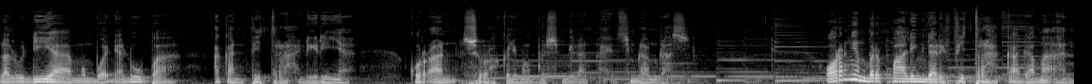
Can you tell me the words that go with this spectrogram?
lalu Dia membuatnya lupa akan fitrah dirinya." Quran Surah ke-59 ayat 19 Orang yang berpaling dari fitrah keagamaan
